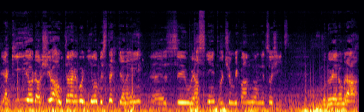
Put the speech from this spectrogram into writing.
jakýho dalšího autora nebo dílo byste chtěli eh, si ujasnit, o čem bych vám měl něco říct. Budu jenom rád.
